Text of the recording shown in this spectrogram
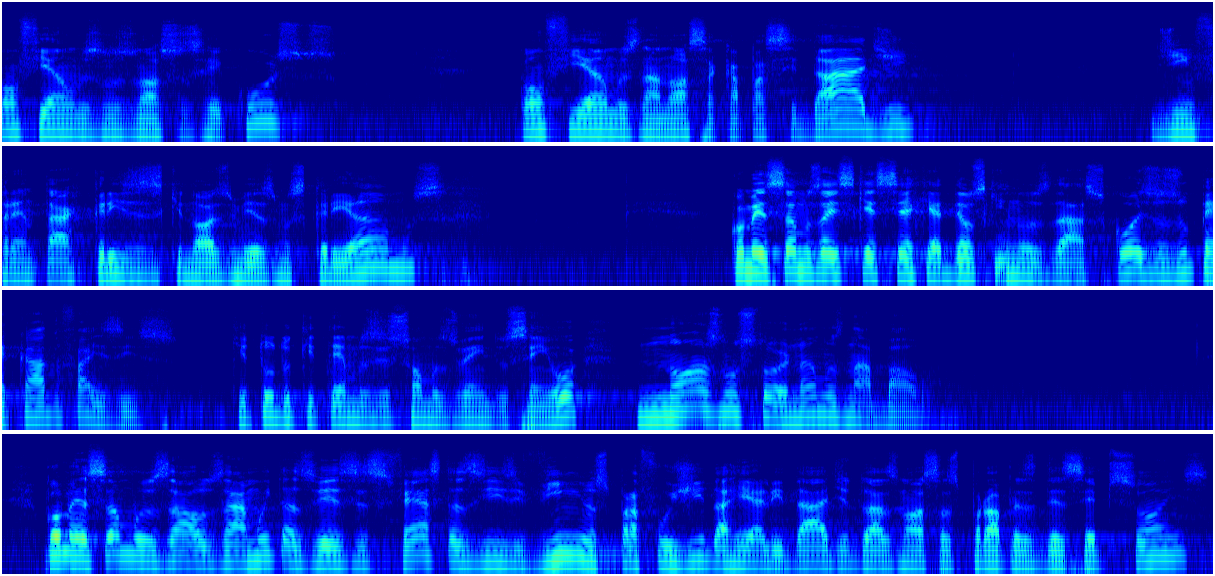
confiamos nos nossos recursos, confiamos na nossa capacidade de enfrentar crises que nós mesmos criamos. Começamos a esquecer que é Deus quem nos dá as coisas, o pecado faz isso. Que tudo que temos e somos vem do Senhor, nós nos tornamos Nabal. Começamos a usar muitas vezes festas e vinhos para fugir da realidade das nossas próprias decepções,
